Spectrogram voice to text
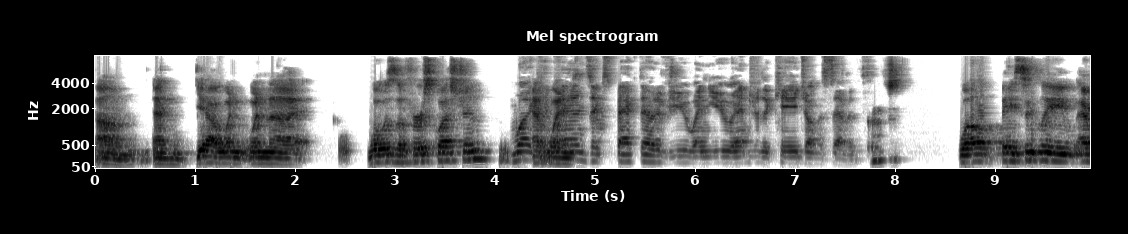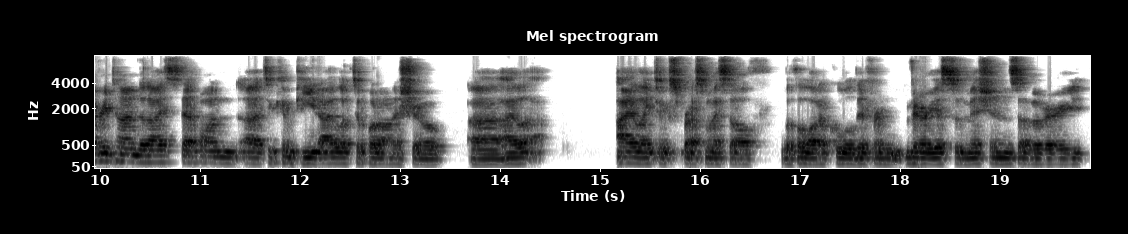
Um, and yeah, when when uh, what was the first question? What can when, fans expect out of you when you enter the cage on the seventh? Well, basically, every time that I step on uh, to compete, I look to put on a show. Uh, I I like to express myself with a lot of cool different various submissions of a very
